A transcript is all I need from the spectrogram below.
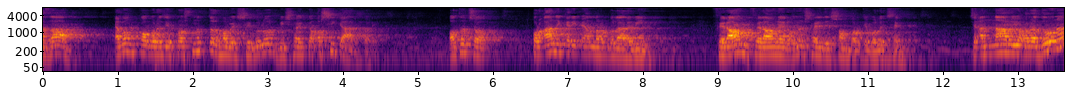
আজাব এবং কবরে যে প্রশ্নোত্তর হবে সেগুলোর বিষয়কে অস্বীকার করে। অথচ কোরআনে কারিমে আল্লাহ রব্বুল আলমিন ফেরাউন ফেরাউনের অনুসারীদের সম্পর্কে বলেছেন যে আন্নার ইউরাদুনা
